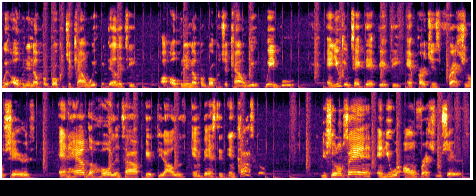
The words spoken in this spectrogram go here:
we're opening up a brokerage account with Fidelity or opening up a brokerage account with Webull. And you can take that 50 and purchase fractional shares and have the whole entire $50 invested in Costco. You see what I'm saying? And you will own fractional shares.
